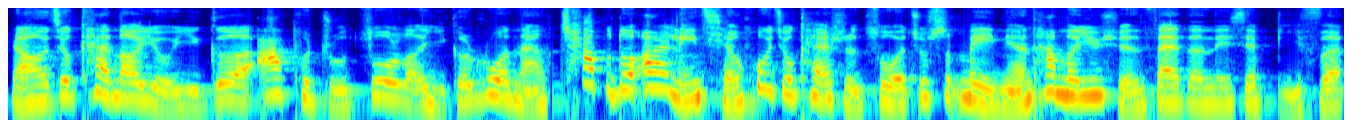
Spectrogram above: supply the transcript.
然后就看到有一个 UP 主做了一个洛南，差不多二零前后就开始做，就是每年他们预选赛的那些比分，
